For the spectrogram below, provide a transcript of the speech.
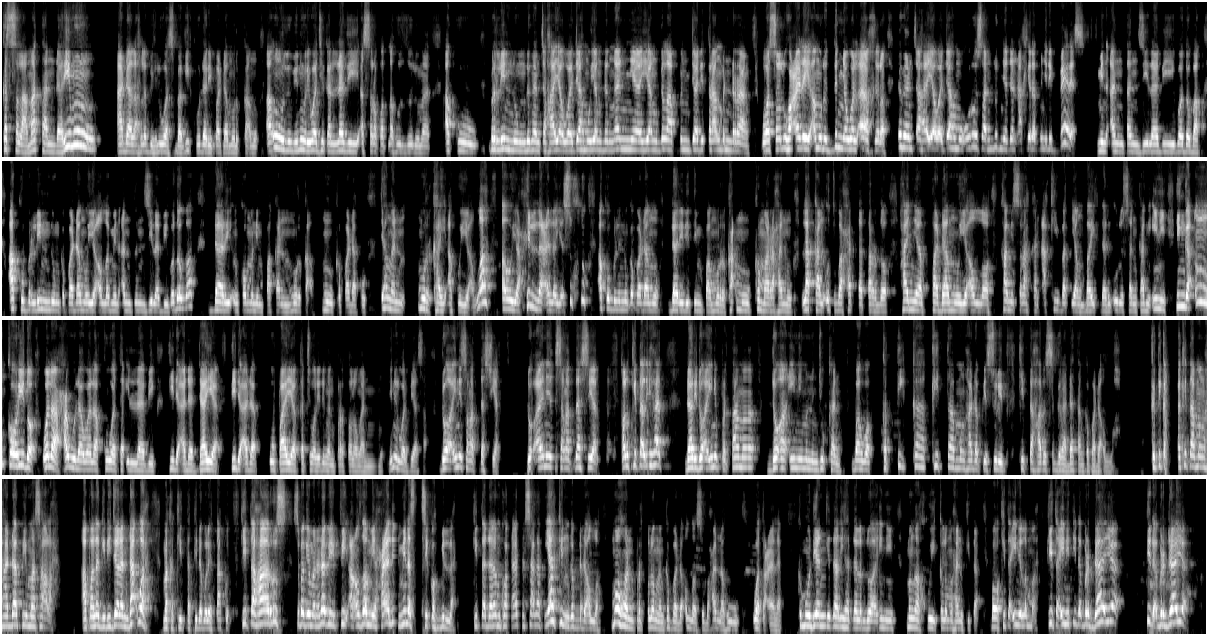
keselamatan darimu adalah lebih luas bagiku daripada murkamu. A'udzu binuri wajhikal ladzi asraqat lahu zulumat. Aku berlindung dengan cahaya wajahmu yang dengannya yang gelap menjadi terang benderang. Wasaluhu alaihi amrud dunya wal akhirah. Dengan cahaya wajahmu urusan dunia dan akhirat menjadi beres min antan zilabi godobak. Aku berlindung kepadamu ya Allah min antun zilabi godobak dari engkau menimpakan murkamu kepadaku. Jangan murkai aku ya Allah. Au yahilla alayya sukhtuk. Aku berlindung kepadamu dari ditimpa murkamu kemarahanmu. Lakal utbah hatta tardo. Hanya padamu ya Allah kami serahkan akibat yang baik dari urusan kami ini hingga engkau ridho. Wala haula wala quwata illa bik. Tidak ada daya tidak ada upaya kecuali dengan pertolonganmu. Ini luar biasa. Doa ini sangat dahsyat. Doa ini sangat dahsyat. Kalau kita lihat dari doa ini pertama, doa ini menunjukkan bahwa ketika kita menghadapi sulit, kita harus segera datang kepada Allah. Ketika kita menghadapi masalah, apalagi di jalan dakwah, maka kita tidak boleh takut. Kita harus sebagaimana Nabi fi a'zami halin minas billah. Kita dalam keadaan sangat yakin kepada Allah. Mohon pertolongan kepada Allah Subhanahu wa taala. Kemudian kita lihat dalam doa ini mengakui kelemahan kita. Bahwa kita ini lemah. Kita ini tidak berdaya. Tidak berdaya.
